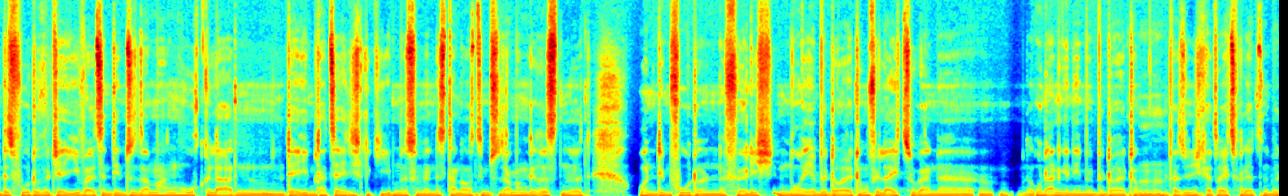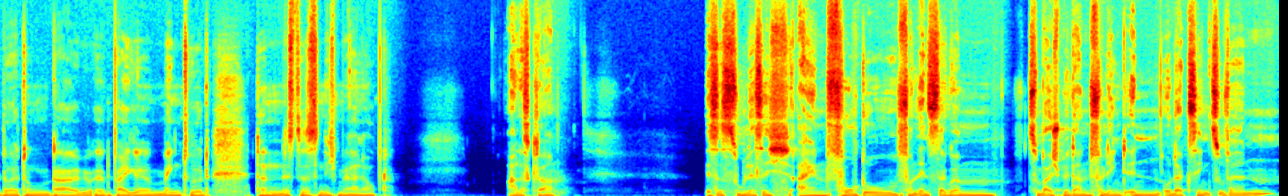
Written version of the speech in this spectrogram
das Foto wird ja jeweils in dem Zusammenhang hochgeladen, der eben tatsächlich gegeben ist. Und wenn es dann aus dem Zusammenhang gerissen wird und dem Foto eine völlig neue Bedeutung, vielleicht sogar eine, eine unangenehme Bedeutung, eine persönlichkeitsrechtsverletzende Bedeutung da äh, beigemengt wird, dann ist das nicht mehr erlaubt. alles klar. Ist es zulässig, ein Foto von Instagram zum Beispiel dann für LinkedIn oder Xing zu verwenden?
